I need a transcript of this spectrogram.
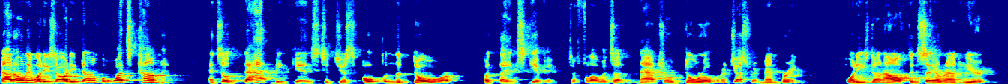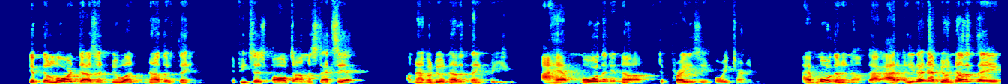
not only what he's already done, but what's coming. And so that begins to just open the door for thanksgiving to flow. It's a natural door opener, just remembering what he's done. I often say around here if the Lord doesn't do another thing, if he says, Paul Thomas, that's it, I'm not going to do another thing for you. I have more than enough to praise him for eternity. I have more than enough. I, I, he doesn't have to do another thing.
